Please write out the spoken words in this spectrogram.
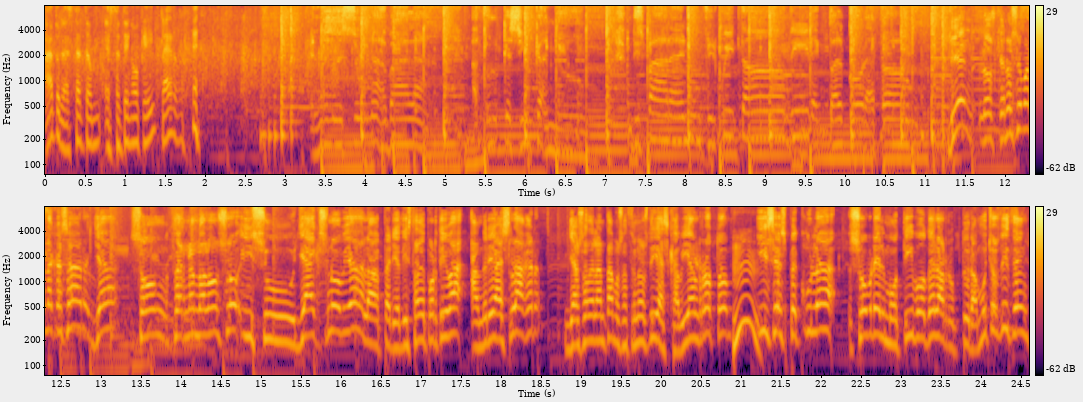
ah, pero esta, tom- esta tengo que ir, claro. El nano es una bala azul que sin cañón dispara en un circuito directo al corazón. Bien, los que no se van a casar ya son Fernando Alonso y su ya exnovia, la periodista deportiva Andrea Schlager. Ya os adelantamos hace unos días que habían roto y se especula sobre el motivo de la ruptura. Muchos dicen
